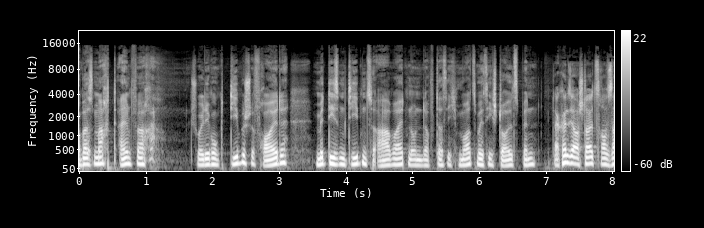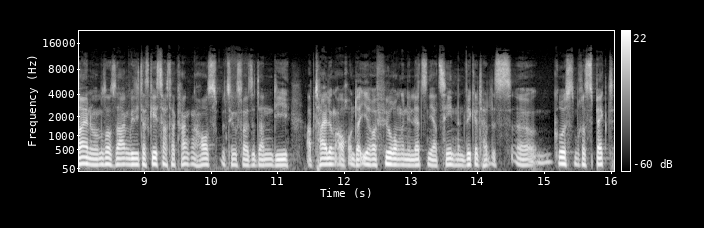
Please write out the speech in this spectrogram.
Aber es macht einfach, Entschuldigung, diebische Freude, mit diesem Team zu arbeiten und auf das ich mordsmäßig stolz bin. Da können Sie auch stolz drauf sein. Und man muss auch sagen, wie sich das Geestachter Krankenhaus beziehungsweise dann die Abteilung auch unter Ihrer Führung in den letzten Jahrzehnten entwickelt hat, ist äh, größtem Respekt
